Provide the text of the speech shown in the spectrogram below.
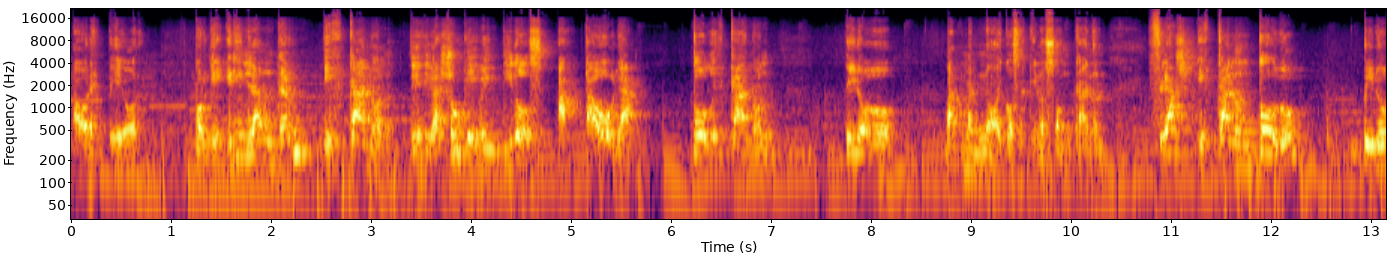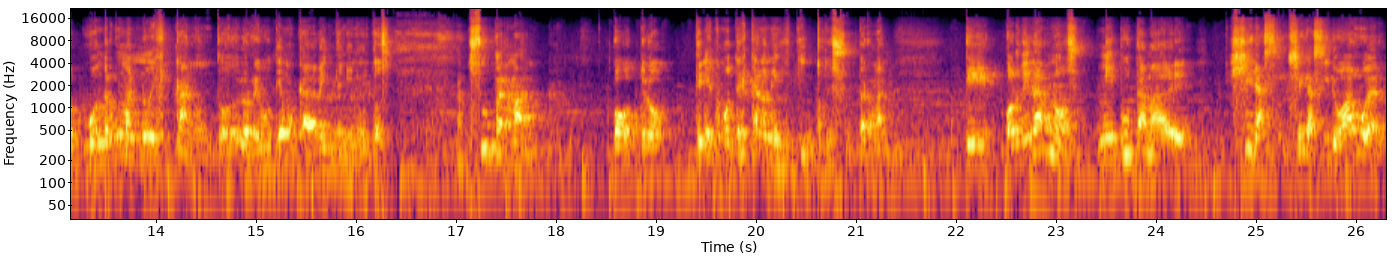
ahora es peor. Porque Green Lantern es canon desde la Showcase 22 hasta ahora, todo es canon, pero Batman no, hay cosas que no son canon. Flash es canon todo, pero Wonder Woman no es canon todo, lo reboteamos cada 20 minutos. Superman, otro. Tenía como tres canones distintos de Superman. Eh, ordenarnos, mi puta madre. Llega, llega Zero Hour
